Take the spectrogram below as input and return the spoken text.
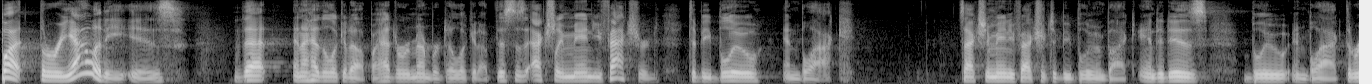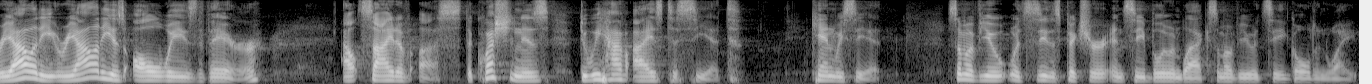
But the reality is that, and I had to look it up, I had to remember to look it up. This is actually manufactured to be blue and black. It's actually manufactured to be blue and black, and it is blue and black. The reality, reality is always there outside of us. The question is, do we have eyes to see it? Can we see it? Some of you would see this picture and see blue and black. Some of you would see gold and white.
